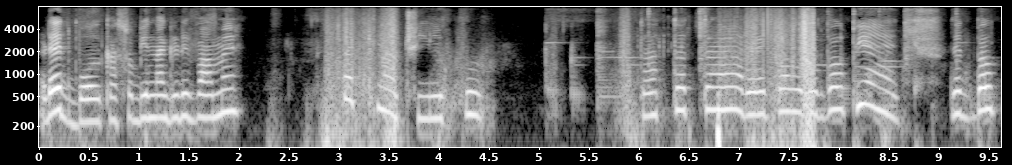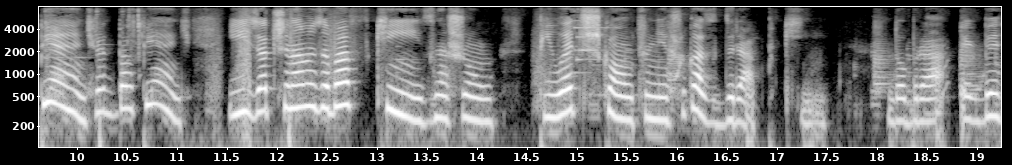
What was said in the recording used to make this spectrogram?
Red Ballka sobie nagrywamy. Tak na chillku. Ta ta ta, Red Ball, Red Ball 5, Red Ball 5, Red Ball 5. I zaczynamy zabawki z naszą piłeczką, co nie szuka zdrabki. Dobra, jakby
